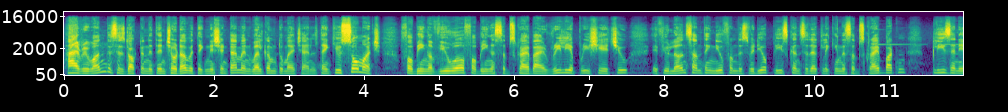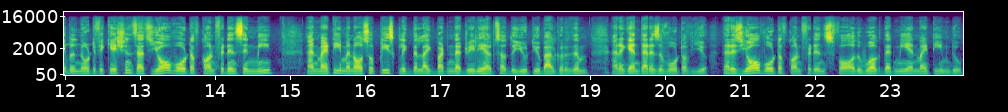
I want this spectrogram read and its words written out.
Hi everyone, this is Dr. Nitin Chhoda with Ignition Time and welcome to my channel. Thank you so much for being a viewer, for being a subscriber. I really appreciate you. If you learned something new from this video, please consider clicking the subscribe button. Please enable notifications. That's your vote of confidence in me and my team. And also please click the like button. That really helps out the YouTube algorithm. And again, that is a vote of you. That is your vote of confidence for the work that me and my team do.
